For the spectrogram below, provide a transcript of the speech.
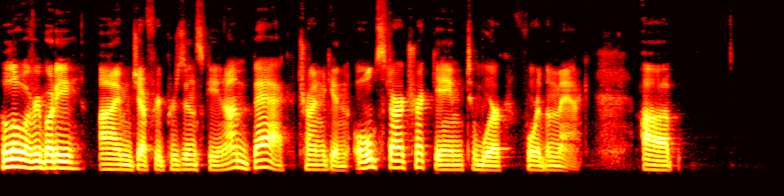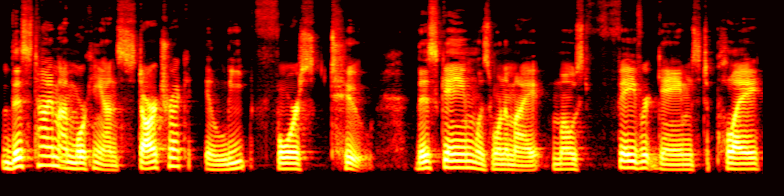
Hello everybody, I'm Jeffrey Przinski and I'm back trying to get an old Star Trek game to work for the Mac. Uh, this time I'm working on Star Trek Elite Force 2. This game was one of my most favorite games to play.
